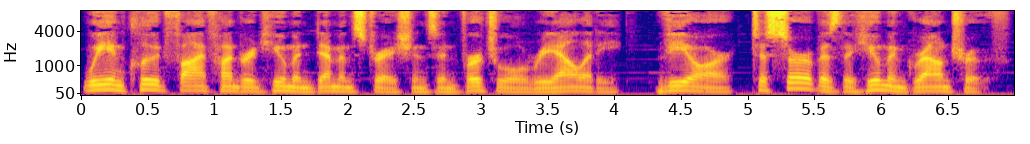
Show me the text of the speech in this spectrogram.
We include 500 human demonstrations in virtual reality, VR, to serve as the human ground truth.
